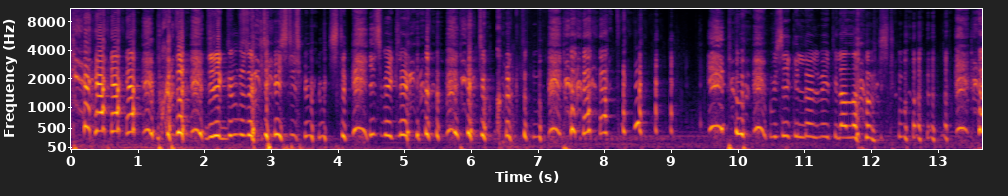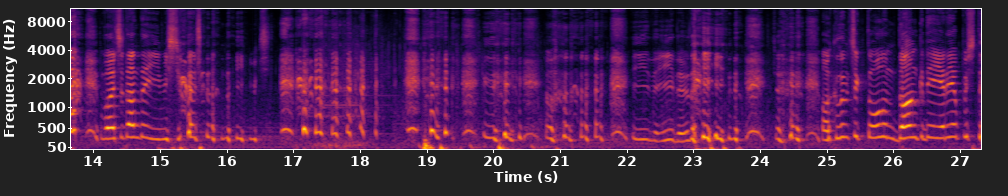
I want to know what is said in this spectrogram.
Bu kadar direkt dümdüz öleceğimi hiç düşünmemiştim. Hiç beklemiyordum. Çok korktum. bu, şekilde ölmeyi planlamamıştım bu arada. bu açıdan da iyiymiş. Bu açıdan da iyiymiş. iyiydi, iyiydi, iyiydi. Aklım çıktı oğlum. Dank diye yere yapıştı.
